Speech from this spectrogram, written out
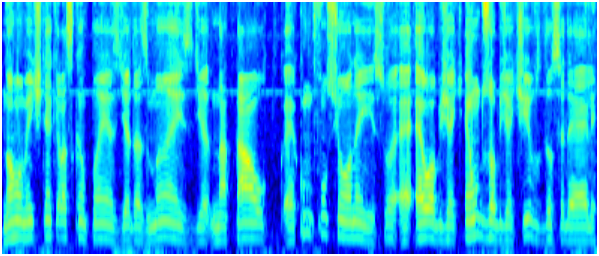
Normalmente tem aquelas campanhas Dia das Mães, Dia Natal. É, como funciona isso? É, é, o é um dos objetivos do CDL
